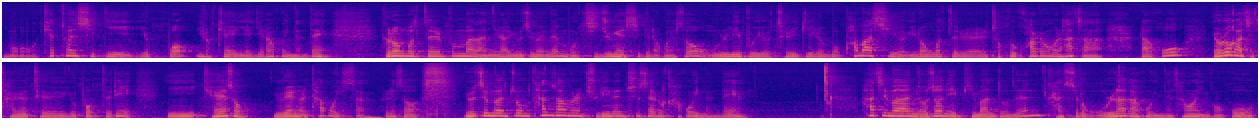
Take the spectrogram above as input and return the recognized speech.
뭐 케톤 식이 요법 이렇게 얘기를 하고 있는데 그런 것들뿐만 아니라 요즘에는 뭐 지중해식이라고 해서 올리브유, 들기름, 뭐 파마시유 이런 것들을 적극 활용을 하자라고 여러 가지 다이어트 요법들이 이 계속 유행을 타고 있어요. 그래서 요즘은 좀 탄수화물을 줄이는 추세로 가고 있는데 하지만 여전히 비만도는 갈수록 올라가고 있는 상황인 거고,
